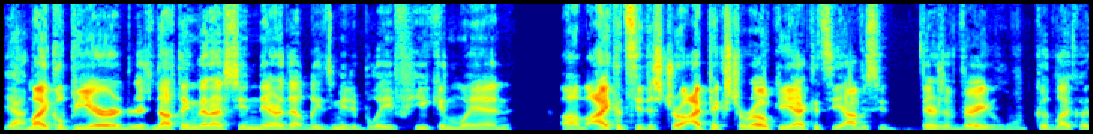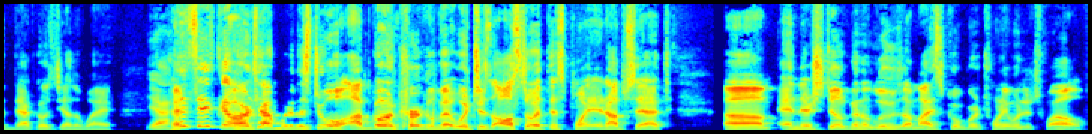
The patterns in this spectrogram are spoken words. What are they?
Yeah. Michael Beard, there's nothing that I've seen there that leads me to believe he can win. Um, I could see the stroke. I picked Stroke. I could see obviously there's a very good likelihood that goes the other way. Yeah. Penn State's got a hard time winning this duel. I'm going Kerkvliet, which is also at this point an upset. Um, and they're still going to lose on my scoreboard 21 to 12.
